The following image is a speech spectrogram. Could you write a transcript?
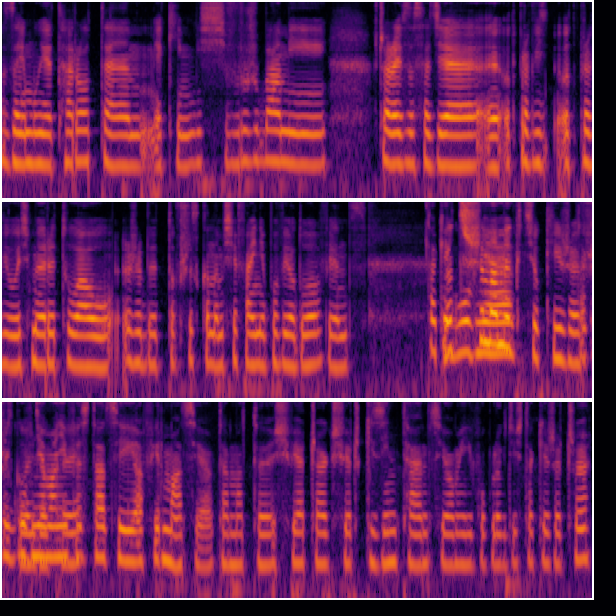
zajmuję tarotem, jakimiś wróżbami. Wczoraj w zasadzie y, odprawi, odprawiłyśmy rytuał, żeby to wszystko nam się fajnie powiodło, więc Takie no, głównie, trzymamy kciuki, że takie głównie manifestacje i afirmacje. Temat y, świeczek, świeczki z intencją i w ogóle gdzieś takie rzeczy.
